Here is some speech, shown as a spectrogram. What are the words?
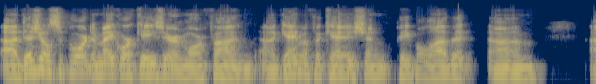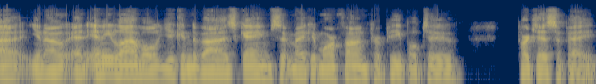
Uh, digital support to make work easier and more fun. Uh, gamification, people love it. Um, uh, you know, at any level, you can devise games that make it more fun for people to participate.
